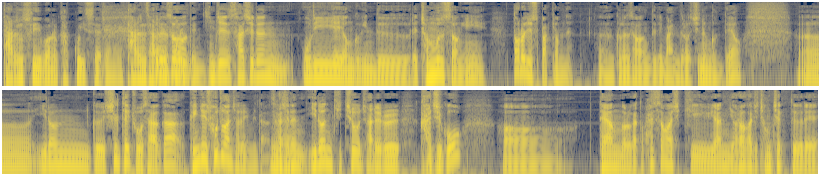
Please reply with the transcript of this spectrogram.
다른 수입원을 갖고 있어야 되네. 다른 그래서 벌든지. 이제 사실은 우리의 연극인들의 전문성이 떨어질 수밖에 없는 어, 그런 상황들이 만들어지는 건데요. 어, 이런 그 실태 조사가 굉장히 소중한 자료입니다. 네. 사실은 이런 기초 자료를 가지고 어, 대학로를 갖다 활성화시키기 위한 여러 가지 정책들에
